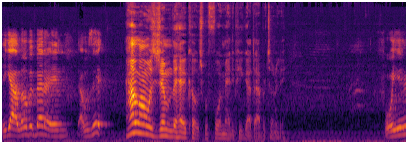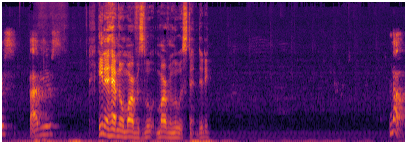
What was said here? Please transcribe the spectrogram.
He got a little bit better, and that was it. How long was Jim the head coach before Matty P got the opportunity? Four years, five years. He didn't have no Marvin's Marvin Lewis stint, did he? No,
